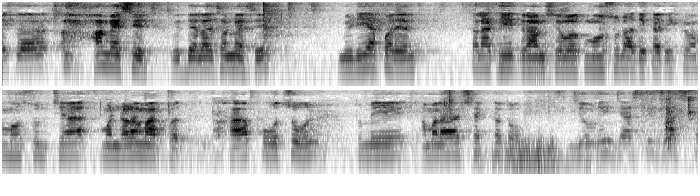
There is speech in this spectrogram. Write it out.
एक हा मेसेज विद्यालयाचा मेसेज मीडियापर्यंत तलाठी ग्रामसेवक महसूल अधिकारी किंवा महसूलच्या मंडळामार्फत हा पोचून तुम्ही आम्हाला शक्यतो जेवढी जास्तीत जास्त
